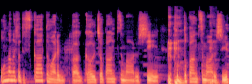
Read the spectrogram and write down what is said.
女の人ってスカートもあれば、ガウチョパンツもあるし、ホットパンツもあるし、い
